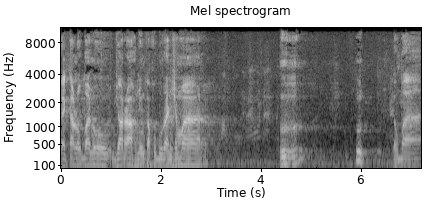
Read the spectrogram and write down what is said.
eta lobanu jarah nih kuburan Semar. Hmm. Hmm. coba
